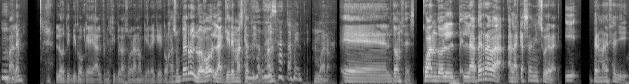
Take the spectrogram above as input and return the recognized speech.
¿vale? Lo típico que al principio la suegra no quiere que cojas un perro y luego la quiere más que a ti. ¿vale? Exactamente. Bueno, eh, entonces, cuando el- la perra va a la casa de mi suegra y permanece allí,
